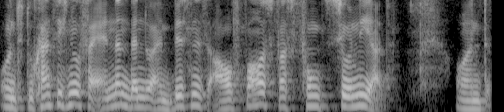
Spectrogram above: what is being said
und du kannst dich nur verändern, wenn du ein Business aufbaust, was funktioniert. Und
